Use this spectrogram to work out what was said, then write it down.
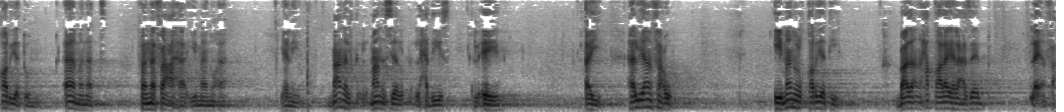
قرية آمنت فنفعها إيمانها. يعني معنى معنى الحديث الآية أي هل ينفع إيمان القرية بعد أن حق عليها العذاب لا ينفع.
